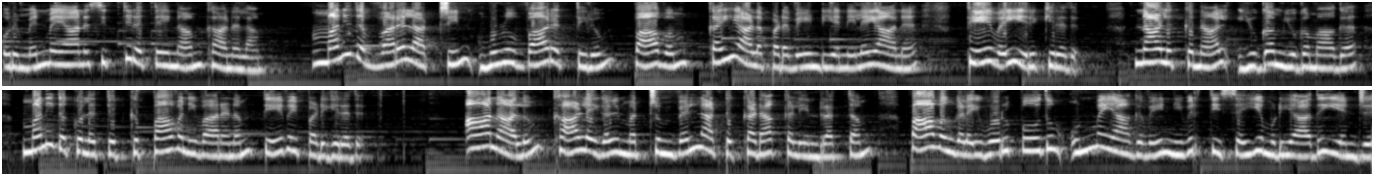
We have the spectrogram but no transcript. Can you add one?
ஒரு மென்மையான சித்திரத்தை நாம் காணலாம். மனித வரலாற்றின் முழு வாரத்திலும் பாவம் கையாளப்பட வேண்டிய நிலையான தேவை இருக்கிறது. நாளுக்கு நாள் யுகம் யுகமாக மனித குலத்திற்கு பாவ நிவாரணம் தேவைப்படுகிறது. ஆனாலும் காளைகள் மற்றும் வெள்ளாட்டு கடாக்களின் ரத்தம் பாவங்களை ஒருபோதும் உண்மையாகவே நிவர்த்தி செய்ய முடியாது என்று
